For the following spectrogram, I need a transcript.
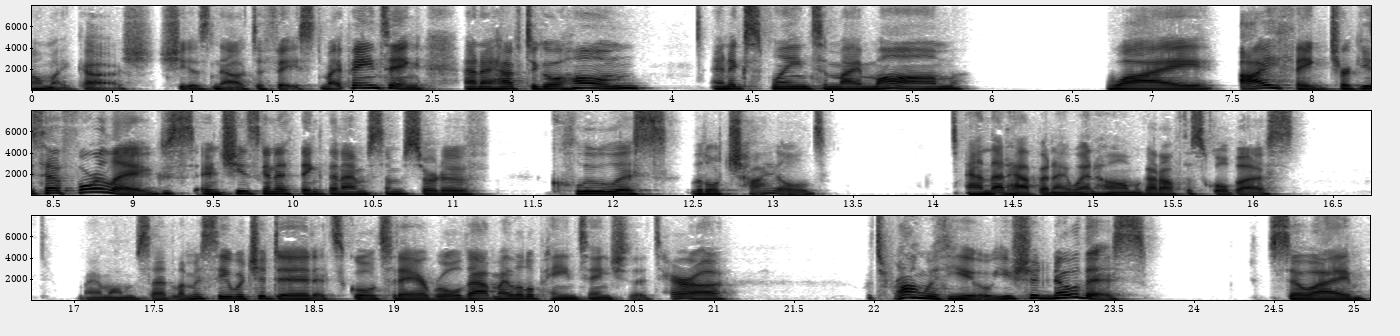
oh my gosh, she has now defaced my painting. And I have to go home and explain to my mom why I think turkeys have four legs. And she's going to think that I'm some sort of clueless little child. And that happened. I went home, got off the school bus, my mom said, Let me see what you did at school today. I rolled out my little painting. She said, Tara, what's wrong with you? You should know this. So I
